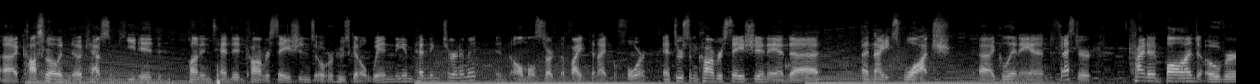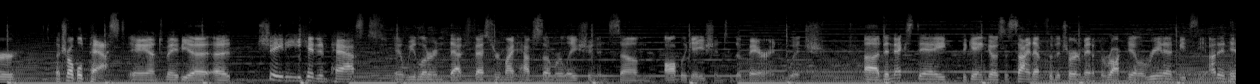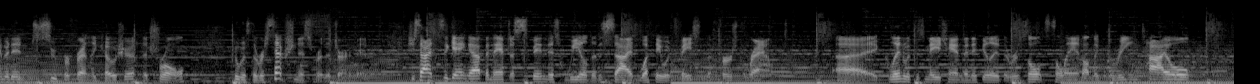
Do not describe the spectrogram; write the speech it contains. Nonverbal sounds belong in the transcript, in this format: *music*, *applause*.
Uh, Cosmo and Nook have some heated, pun intended, conversations over who's going to win the impending tournament and almost start the fight the night before. And through some conversation and uh, a night's watch, uh, Glenn and Fester kind of bond over a troubled past and maybe a, a shady, hidden past. And we learned that Fester might have some relation and some obligation to the Baron, which uh, the next day, the gang goes to sign up for the tournament at the Rockdale Arena and meets the uninhibited, super friendly Kosha, the troll, who was the receptionist for the tournament. She signs the gang up, and they have to spin this wheel to decide what they would face in the first round. Uh, Glenn, with his mage hand, manipulated the results to land on the green tile,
